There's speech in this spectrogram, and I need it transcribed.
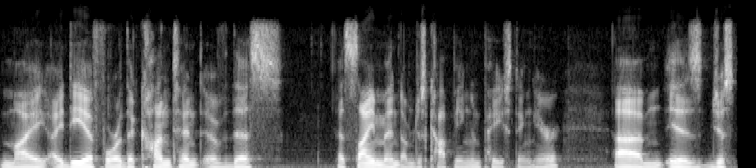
my idea for the content of this assignment, I'm just copying and pasting here, um, is just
